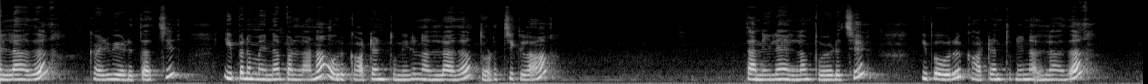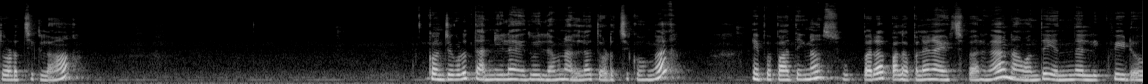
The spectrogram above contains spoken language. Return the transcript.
எல்லாம் அதை கழுவி எடுத்தாச்சு. இப்போ நம்ம என்ன பண்ணலான்னா ஒரு காட்டன் துணியில் நல்லா அதை தொடச்சிக்கலாம். தண்ணியெலாம் எல்லாம் போயிடுச்சு. இப்போ ஒரு காட்டன் துணி நல்லா அதை தொடச்சிக்கலாம். கொஞ்சம் கூட தண்ணியெலாம் எதுவும் இல்லாமல் நல்லா தொடச்சிக்கோங்க. இப்போ பார்த்தீங்கன்னா சூப்பராக பல பலன்னு ஆயிடுச்சு பாருங்கள் நான் வந்து எந்த லிக்விடோ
